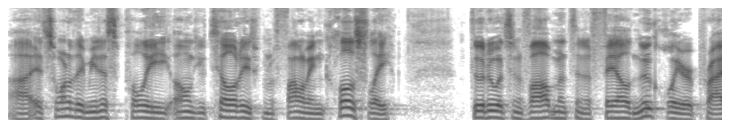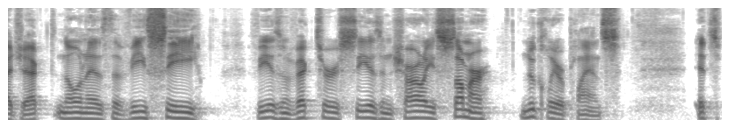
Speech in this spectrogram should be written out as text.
uh, it's one of the municipally owned utilities we've been following closely due to its involvement in a failed nuclear project known as the VC V is in Victor, C is in Charlie Summer nuclear plants. It's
